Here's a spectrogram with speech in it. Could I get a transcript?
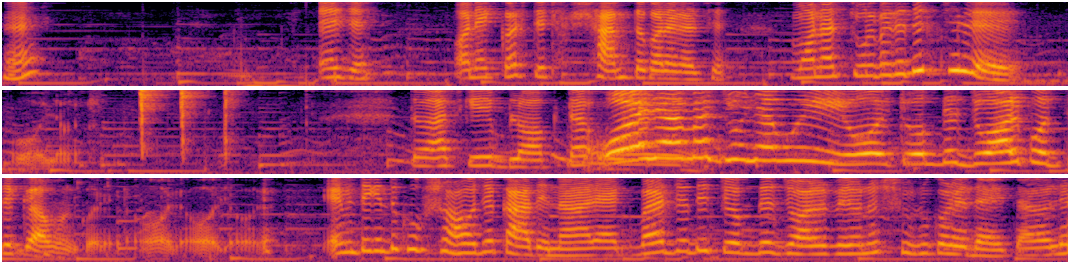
হ্যাঁ? এই যে, অনেক কষ্টে শান্ত করা গেছে। মনার চুল বেঁধে দিচ্ছিলে? তো আজকে ব্লগটা, ওই যে আমার জুনিয়া বুড়ি, ওই চোখ দিয়ে জল পড়ছে কেমন করে। এমনিতে কিন্তু খুব সহজে কাঁদে না, আর একবার যদি চোখ দিয়ে জল বেরোনো শুরু করে দেয়, তাহলে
